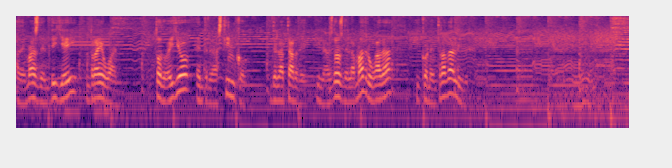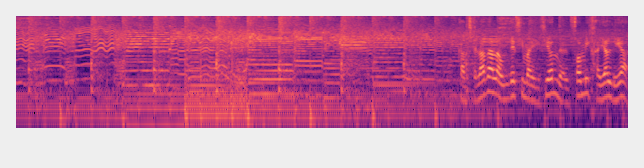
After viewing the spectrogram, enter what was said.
además del DJ One. Todo ello entre las 5 de la tarde y las 2 de la madrugada y con entrada libre. Cancelada la undécima edición del Zombie Hayal Dia.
